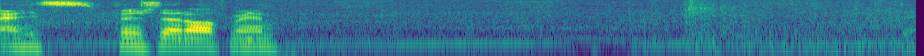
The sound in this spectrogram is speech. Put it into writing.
Nice. Finish that off, man. Damn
